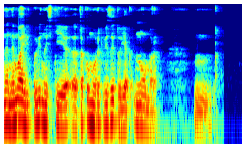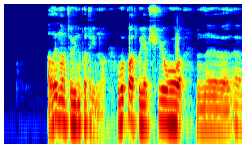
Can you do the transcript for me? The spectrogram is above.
немає відповідності е, такому реквізиту, як номер. Але нам цього і не потрібно. У випадку, якщо е, е,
